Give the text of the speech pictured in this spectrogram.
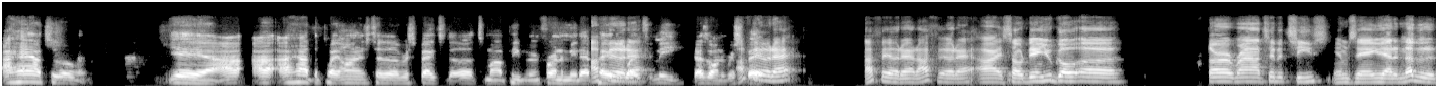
I have to. Yeah, I, I I have to play honest to the respect to the uh, to my people in front of me that paid the way to me. That's on the respect. I feel that. I feel that. I feel that. All right. So then you go uh third round to the Chiefs. You know what I'm saying? You had another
